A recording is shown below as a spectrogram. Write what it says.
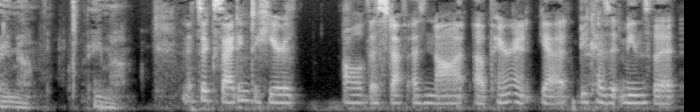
Amen. Amen. And it's exciting to hear all of this stuff as not a parent yet because it means that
